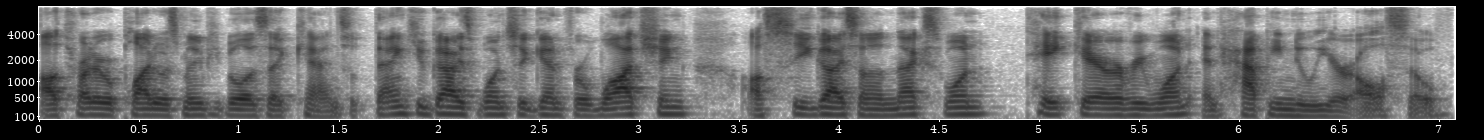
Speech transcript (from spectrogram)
I'll try to reply to as many people as I can. So thank you guys once again for watching. I'll see you guys on the next one. Take care, everyone, and Happy New Year also.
